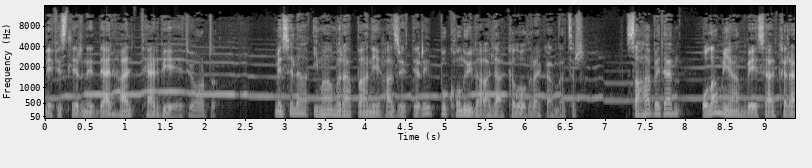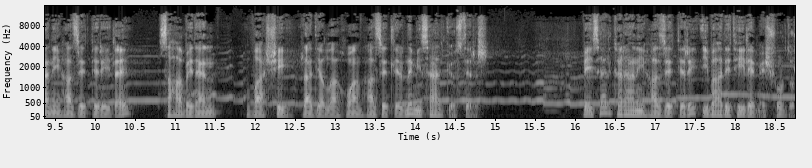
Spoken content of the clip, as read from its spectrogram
Nefislerini derhal terbiye ediyordu. Mesela İmam-ı Rabbani Hazretleri bu konuyla alakalı olarak anlatır. Sahabeden olamayan Veysel Karani Hazretleri ile sahabeden Vahşi radıyallahu an hazretlerine misal gösterir. Veysel Karani Hazretleri ibadetiyle meşhurdur.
